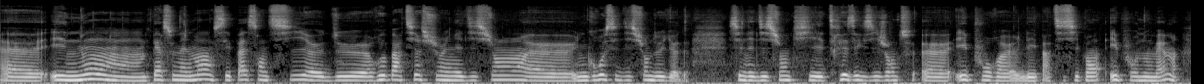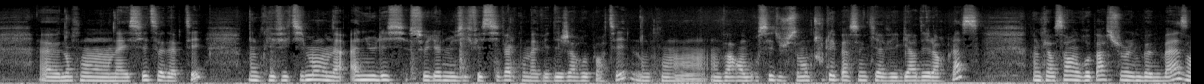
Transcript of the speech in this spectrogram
Euh, et nous, personnellement, on ne s'est pas senti euh, de repartir sur une édition, une grosse édition de Yod. C'est une édition qui est très exigeante et pour les participants et pour nous-mêmes. donc on a essayé de s'adapter. Donc effectivement, on a annulé ce Yod Music Festival qu'on avait déjà reporté. Donc on, va rembourser justement toutes les personnes qui avaient gardé leur place. Donc comme ça, on repart sur une bonne base.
